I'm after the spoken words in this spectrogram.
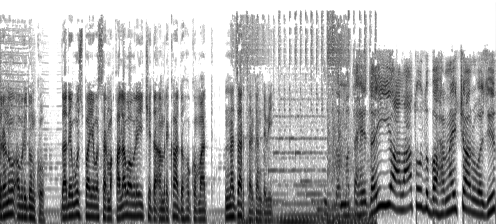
درنو اوریدونکو دا د اوس په یو سرمقاله ووري چې د امریکا د حکومت نظر څرګندوي د متحده ایالاتو د بهرنی چارو وزیر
